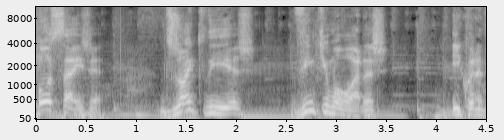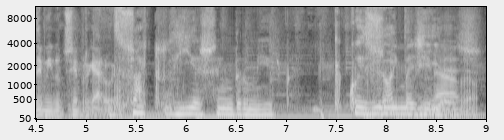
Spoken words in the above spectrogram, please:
Ou seja, 18 dias, 21 horas e 40 minutos sem pregar hoje. 18 dias sem dormir. Que coisa 18 inimaginável. dias.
